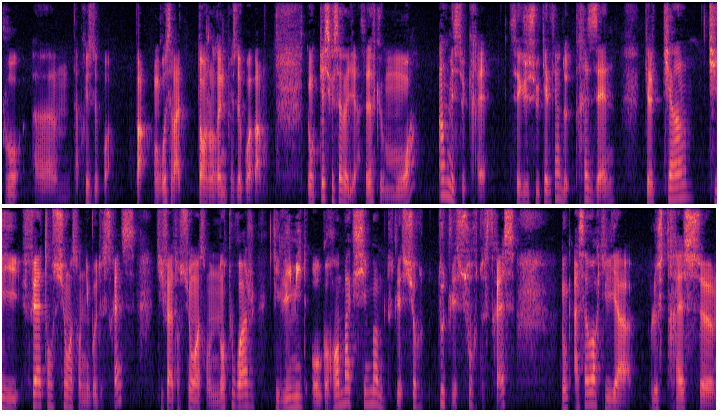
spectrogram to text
pour euh, ta prise de poids. Enfin, en gros, ça va t'engendrer une prise de poids, pardon. Donc, qu'est-ce que ça veut dire? C'est-à-dire que moi, un de mes secrets, c'est que je suis quelqu'un de très zen, quelqu'un qui fait attention à son niveau de stress, qui fait attention à son entourage, qui limite au grand maximum toutes les, toutes les sources de stress. Donc, à savoir qu'il y a le stress, euh,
